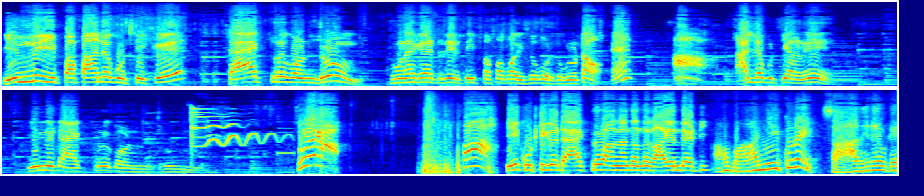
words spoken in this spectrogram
ഇന്ന് ഇപ്പപ്പാന്റെ കുട്ടിക്ക് ട്രാക്ടർ കൊണ്ടും തുണകേട്ടന്റെ അടുത്ത് ഇപ്പപ്പ പൈസ കൊടുത്തു കേട്ടോ ഏ? ആ നല്ല കുട്ടിയാണ്. ഇന്ന് ട്രാക്ടർ കൊണ്ടും ഈ കുട്ടിക്ക് ട്രാക്ടർ വാങ്ങാൻ തന്ന കായം തേട്ടി ആ വാങ്ങിക്കണേ സാധനം എവിടെ?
